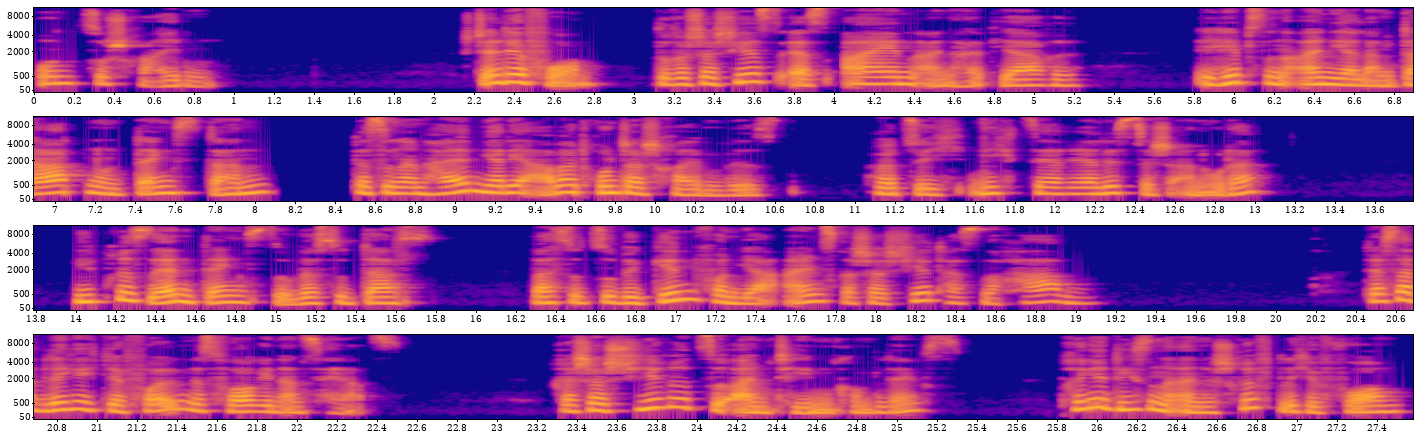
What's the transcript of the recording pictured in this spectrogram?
und zu schreiben. Stell dir vor, du recherchierst erst ein, eineinhalb Jahre, erhebst dann ein Jahr lang Daten und denkst dann, dass du in einem halben Jahr die Arbeit runterschreiben willst. Hört sich nicht sehr realistisch an, oder? Wie präsent denkst du, wirst du das, was du zu Beginn von Jahr 1 recherchiert hast, noch haben? Deshalb lege ich dir folgendes Vorgehen ans Herz. Recherchiere zu einem Themenkomplex, bringe diesen in eine schriftliche Form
